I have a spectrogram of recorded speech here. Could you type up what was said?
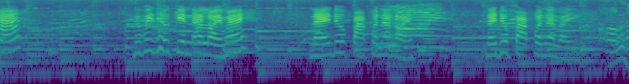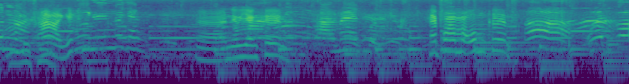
คะ ดูพี่ทิวกินอร่อยไหม ไหนดูปากคนอร่อย ไหนดูปากคนอร่อย ขอขึ้นหน่อยอ่าอย่างงี้นี่ก็ยังอ่า นิ้วยังขึ้น แม่ถือให้พ่อมาอุ้มขึ้น อ่าแล้วก็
